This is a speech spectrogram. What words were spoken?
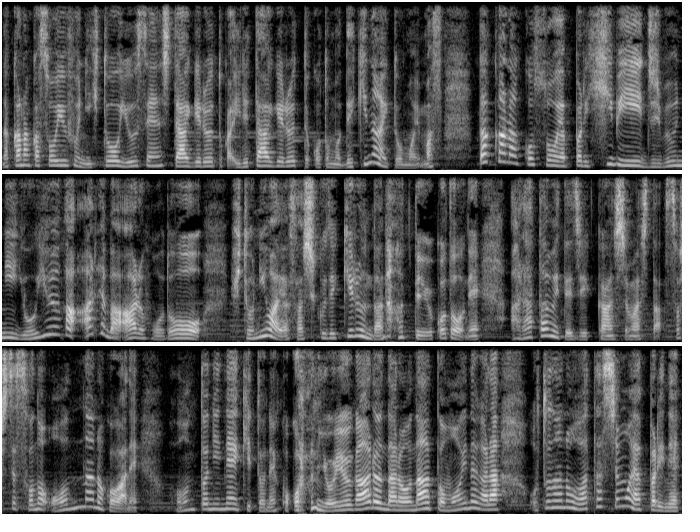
なかなかそういうふうに人を優先してあげるとか入れてあげるってこともできないと思います。だからこそ、やっぱり日々自分に余裕があればあるほど、人には優しくできるんだなっていうことをね、改めて実感しました。そしてその女の子がね、本当にね、きっとね、心に余裕があるんだろうなと思いながら、大人の私もやっぱりね、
